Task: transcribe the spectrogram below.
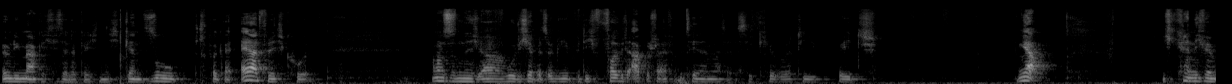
Irgendwie mag ich diese Location nicht ganz so super geil. Er finde ich cool. Und ist nicht, ah gut, ich habe jetzt irgendwie, bin ich voll wieder abgeschweift mit Thema Security Breach. Ja. Ich kann nicht mehr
